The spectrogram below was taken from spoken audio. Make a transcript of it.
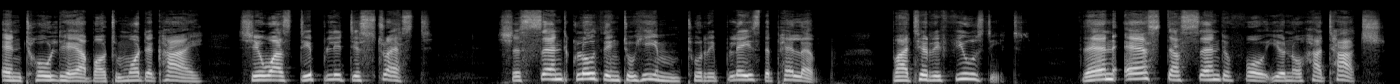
and told her about Mordecai, she was deeply distressed. She sent clothing to him to replace the paleb, but he refused it. Then Esther sent for, you know, Hattach,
